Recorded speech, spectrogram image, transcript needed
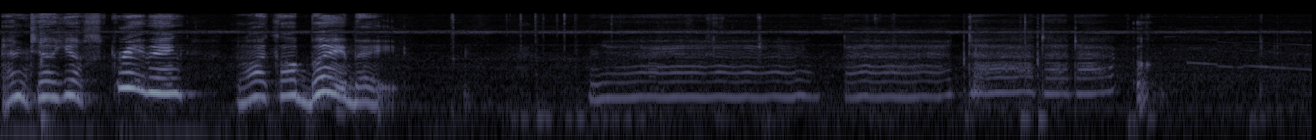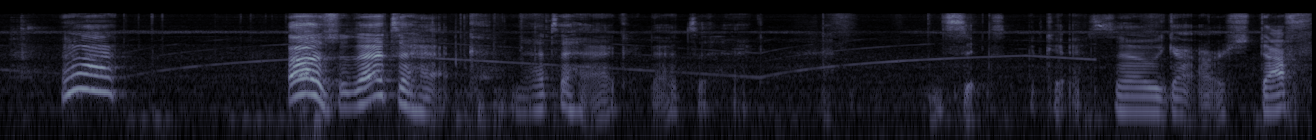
until you're screaming like a baby. Oh. Oh, so that's a hack. That's a hack. That's a hack. Six. Okay, so we got our stuff.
